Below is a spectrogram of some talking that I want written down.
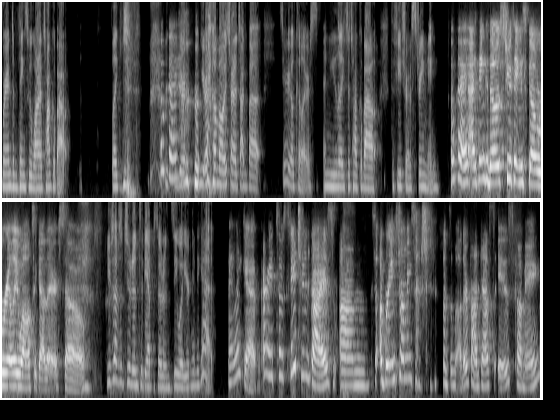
random things we want to talk about. Like, okay. you're, you're, I'm always trying to talk about serial killers, and you like to talk about the future of streaming. Okay. I think those two things go really well together. So you just have to tune into the episode and see what you're going to get. I like it. All right, so stay tuned, guys. Um, so a brainstorming session on some other podcasts is coming.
